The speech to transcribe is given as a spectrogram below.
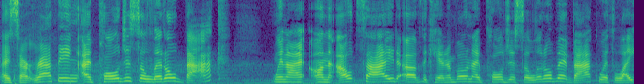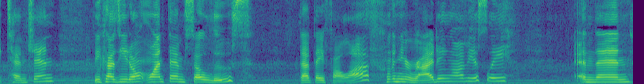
I start wrapping. I pull just a little back when I, on the outside of the cannon bone, I pull just a little bit back with light tension because you don't want them so loose that they fall off when you're riding, obviously. And then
